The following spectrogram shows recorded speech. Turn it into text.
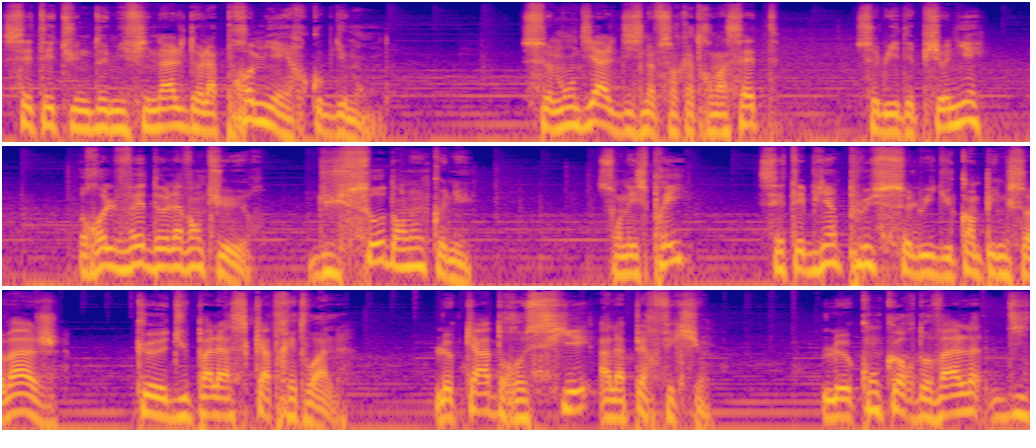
C'était une demi-finale de la première Coupe du Monde. Ce mondial 1987, celui des pionniers, relevait de l'aventure, du saut dans l'inconnu. Son esprit, c'était bien plus celui du camping sauvage que du palace 4 étoiles. Le cadre scié à la perfection le Concorde Oval dit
